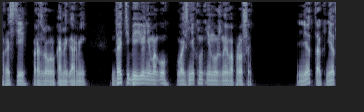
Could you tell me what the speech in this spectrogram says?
«Прости», — развел руками Гармий. «Дать тебе ее не могу, возникнут ненужные вопросы». «Нет так нет»,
